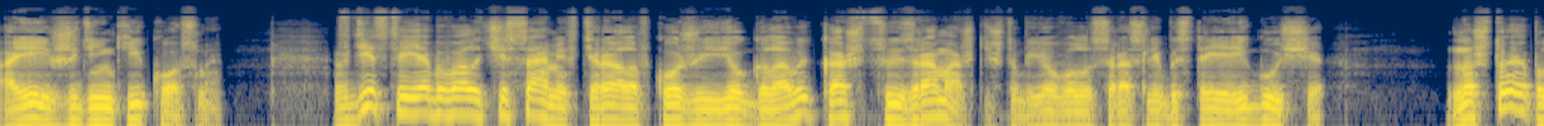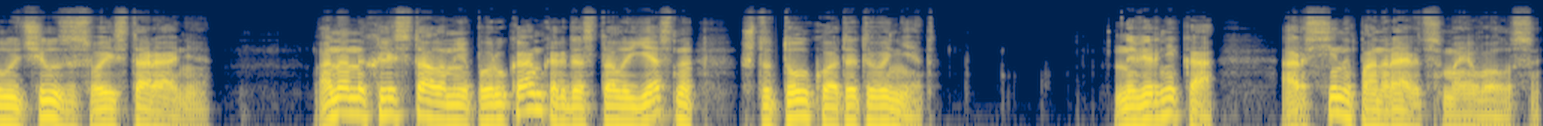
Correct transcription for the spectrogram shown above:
а ей жиденькие космы? В детстве я, бывало, часами втирала в кожу ее головы кашицу из ромашки, чтобы ее волосы росли быстрее и гуще. Но что я получил за свои старания? Она нахлестала мне по рукам, когда стало ясно, что толку от этого нет. Наверняка Арсина понравятся мои волосы.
